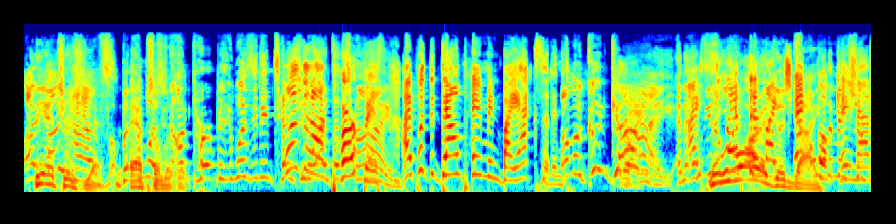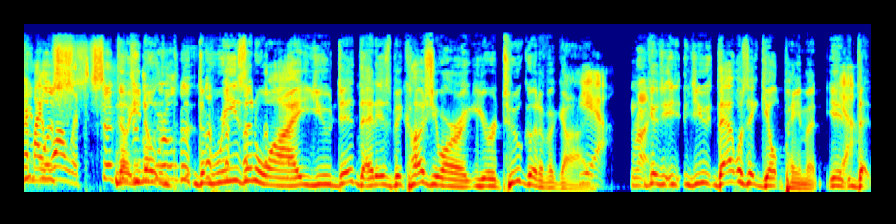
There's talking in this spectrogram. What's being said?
I The might answer is have, yes, But it wasn't on purpose. It wasn't intentional. It intentional wasn't on at the purpose. time. I put the down payment by accident. I'm a good guy. And I I- slept are and my good guy. I checkbook came sure out of my wallet. sent No, you the know world. the reason why you did that is because you are you're too good of a guy. Yeah. Right. Because you, you that was a guilt payment. You- Yeah. that-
